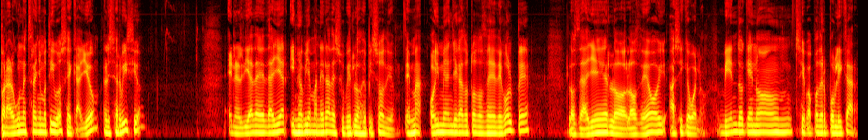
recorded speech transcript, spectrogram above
por algún extraño motivo se cayó el servicio, en el día de, ayer y no había manera de subir los episodios. Es más, hoy me han llegado todos de, golpe, los de ayer, los, de hoy, así que bueno, viendo que no se iba a poder publicar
